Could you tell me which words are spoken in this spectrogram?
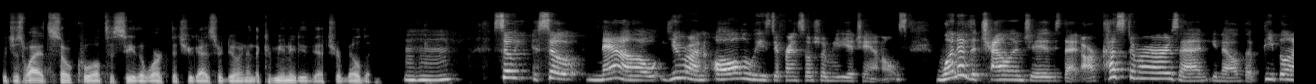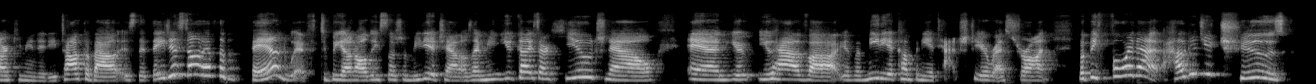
which is why it's so cool to see the work that you guys are doing in the community that you're building. Mm-hmm. So so now you're on all of these different social media channels. One of the challenges that our customers and you know the people in our community talk about is that they just don't have the bandwidth to be on all these social media channels. I mean, you guys are huge now, and you you have uh, you have a media company attached to your restaurant. But before that, how did you choose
